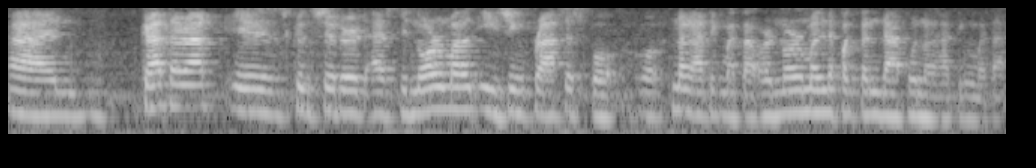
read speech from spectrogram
And cataract is considered as the normal aging process po ng ating mata or normal na pagtanda po ng ating mata.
